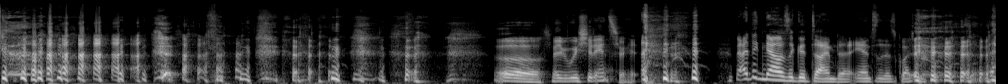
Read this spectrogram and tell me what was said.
oh, maybe we should answer it. I think now is a good time to answer this question.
